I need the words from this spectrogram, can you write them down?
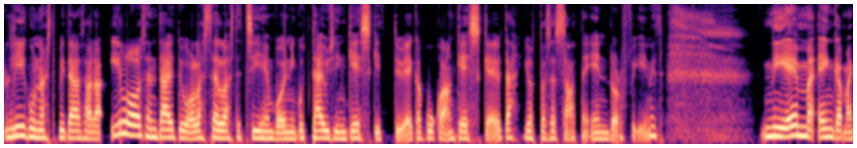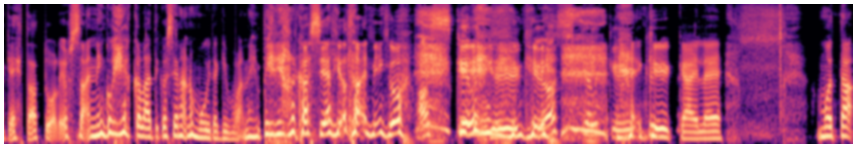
liikunnasta pitää saada iloa, sen täytyy olla sellaista, että siihen voi niinku täysin keskittyä eikä kukaan keskeytä, jotta sä saat ne endorfiinit. Niin en mä, enkä mä kehtaa tuolla jossain niin siellä on muitakin vanhempia, niin alkaa siellä jotain niin kuin, askel kyykky, askel kyykky. kyykkäilee. Mutta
